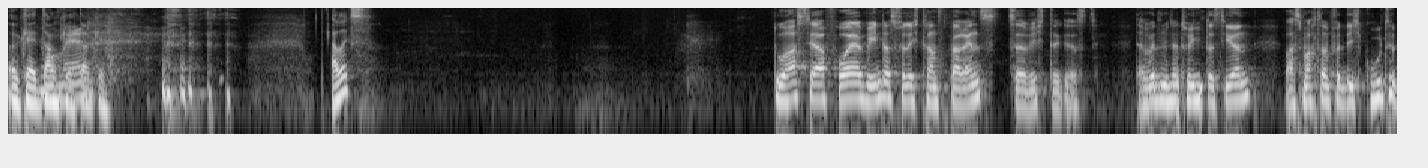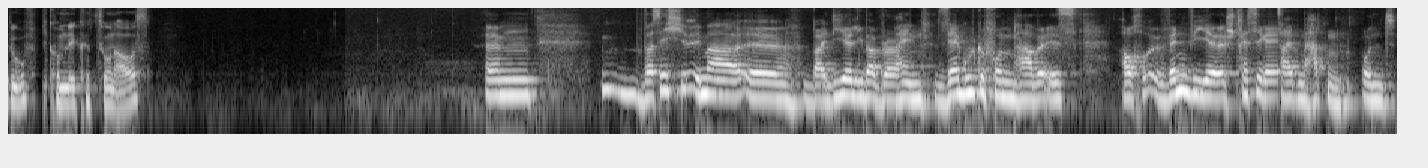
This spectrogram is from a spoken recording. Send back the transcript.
okay, danke, oh, danke. Alex? Du hast ja vorher erwähnt, dass für dich Transparenz sehr wichtig ist. Da würde mich natürlich interessieren, was macht dann für dich gute berufliche Kommunikation aus? Ähm, was ich immer äh, bei dir, lieber Brian, sehr gut gefunden habe, ist, auch wenn wir stressige Zeiten hatten und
